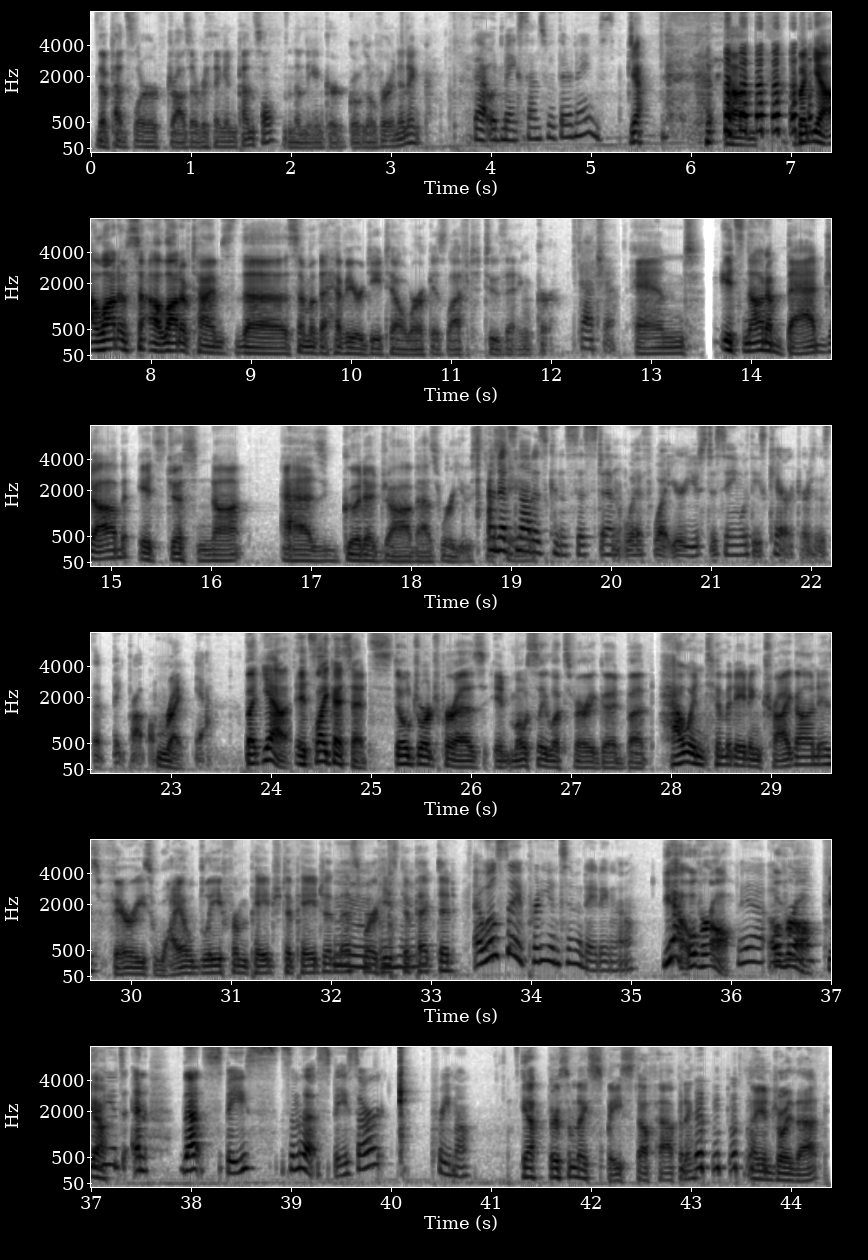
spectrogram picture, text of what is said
the penciler draws everything in pencil, and then the inker goes over it in ink. That would make sense with their names. Yeah, um, but yeah, a lot of a lot of times the some of the heavier detail work is left to the inker, Gotcha. and it's not a bad job. It's just not as good a job as we're used to. And it's not as consistent with what you're used to seeing with these characters is the big problem. right. Yeah. But yeah, it's like I said, still George Perez. It mostly looks very good, but how intimidating Trigon is varies wildly from page to page in this mm, where he's mm-hmm. depicted. I will say pretty intimidating though. Yeah, overall. Yeah, Overall, overall, yeah. int- and that space, some of that space art, primo. Yeah, there's some nice space stuff happening. I enjoy that.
